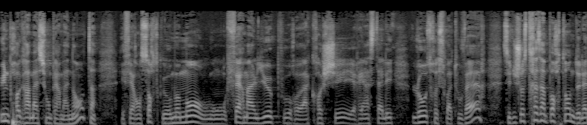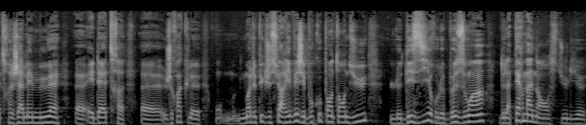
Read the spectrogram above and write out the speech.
une programmation permanente et faire en sorte qu'au moment où on ferme un lieu pour euh, accrocher et réinstaller, l'autre soit ouvert. C'est une chose très importante de n'être jamais muet euh, et d'être. Euh, je crois que moi, depuis que je suis arrivé, j'ai beaucoup entendu le désir ou le besoin de la permanence du lieu.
